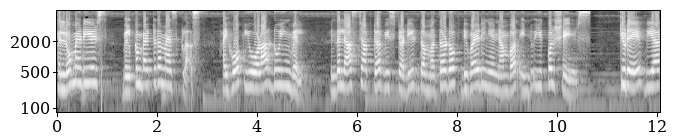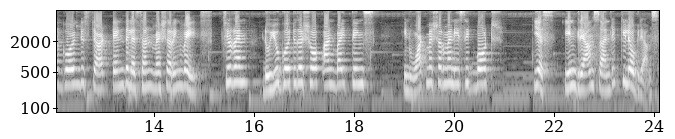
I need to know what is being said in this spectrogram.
Hello, my dears. Welcome back to the maths class. I hope you all are doing well. In the last chapter, we studied the method of dividing a number into equal shares. Today, we are going to start 10th lesson measuring weights. Children, do you go to the shop and buy things? In what measurement is it bought? Yes, in grams and kilograms.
